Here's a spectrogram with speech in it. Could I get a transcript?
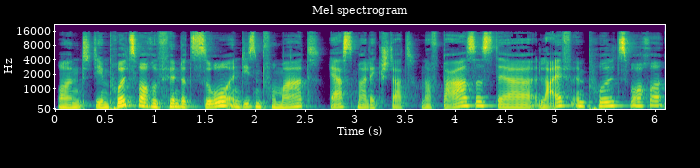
Und die Impulswoche findet so in diesem Format erstmalig statt. Und auf Basis der Live-Impulswoche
